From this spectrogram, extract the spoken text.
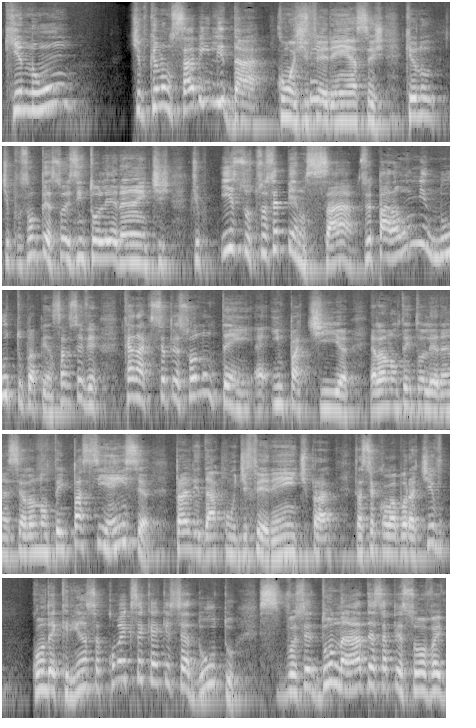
que não Tipo, que não sabem lidar com as diferenças, que não, tipo, são pessoas intolerantes. Tipo, isso, se você pensar, se você parar um minuto para pensar, você vê, caraca, se a pessoa não tem é, empatia, ela não tem tolerância, ela não tem paciência para lidar com o diferente, para ser colaborativo, quando é criança, como é que você quer que esse adulto, se você do nada essa pessoa vai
